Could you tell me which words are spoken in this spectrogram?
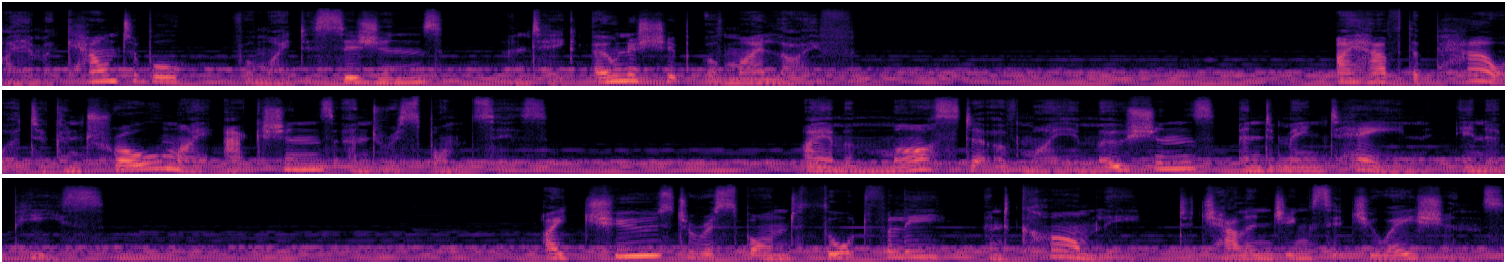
I am accountable for my decisions and take ownership of my life. I have the power to control my actions and responses. I am a master of my emotions and maintain inner peace. I choose to respond thoughtfully and calmly to challenging situations.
